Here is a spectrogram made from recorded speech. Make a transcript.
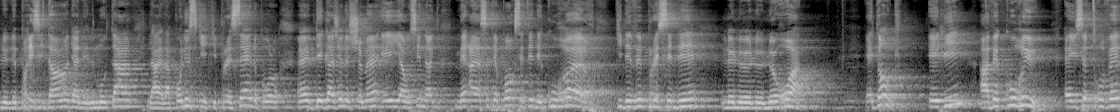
le, président, il y a les, motards, la, police qui, précède pour hein, dégager le chemin, et il y a aussi, mais à cette époque, c'était des coureurs qui devaient précéder le roi. Et donc, Élie avait couru et il s'est trouvé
